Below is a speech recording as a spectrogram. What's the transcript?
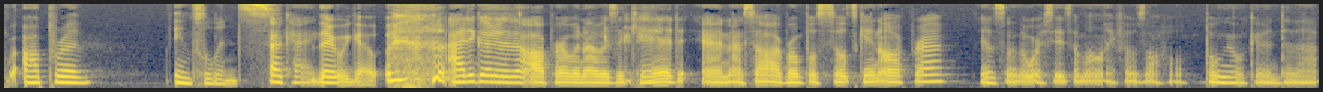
opera influence. Okay. there we go. I had to go to the opera when I was a kid, and I saw a Rumpelstiltskin opera. It was one of the worst days of my life. It was awful, but we won't go into that.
